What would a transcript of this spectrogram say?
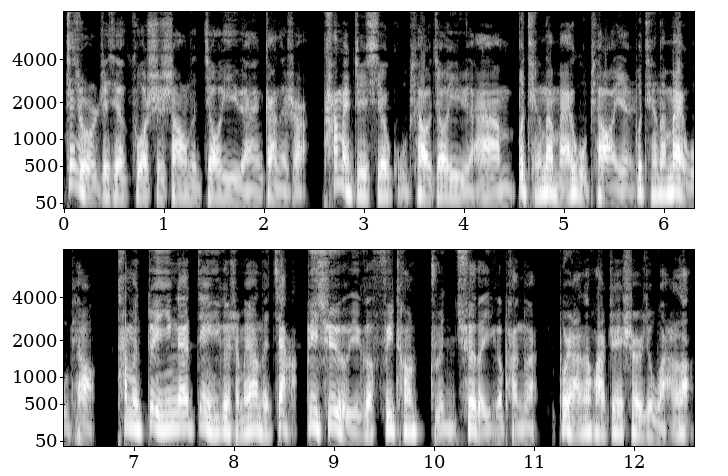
这就是这些做市商的交易员干的事儿。他们这些股票交易员啊，不停的买股票，也不停的卖股票，他们对应该定一个什么样的价，必须有一个非常准确的一个判断，不然的话，这事儿就完了。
